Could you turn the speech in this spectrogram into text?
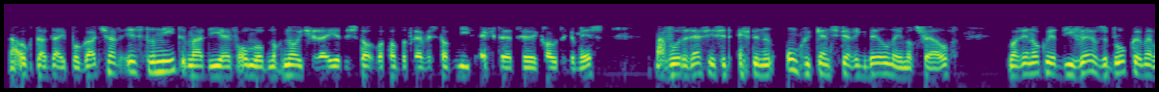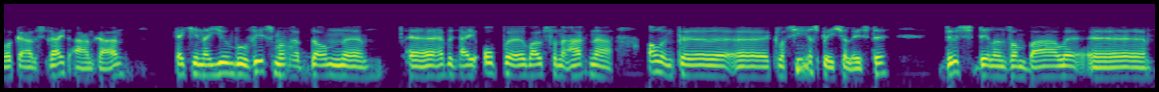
Nou, ook Tadej Pogacar is er niet, maar die heeft omloop nog nooit gereden. Dus wat dat betreft is dat niet echt het uh, grote gemis. Maar voor de rest is het echt een ongekend sterk deelnemersveld. Waarin ook weer diverse blokken met elkaar de strijd aangaan. Kijk je naar Jumbo Visma, dan uh, uh, hebben zij op Wout van Aert na al een klassieke specialisten. Dus Dylan van Balen,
